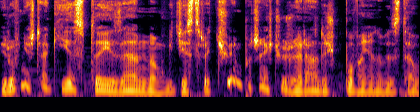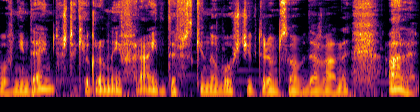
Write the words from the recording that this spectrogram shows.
I również tak jest tutaj ze mną, gdzie straciłem po części już radość kupowania nowych zestawów, nie daje mi też takiej ogromnej frajdy, te wszystkie nowości, które są wydawane, ale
